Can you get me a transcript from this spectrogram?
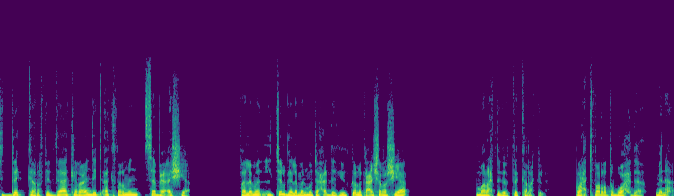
تتذكر في الذاكرة عندك أكثر من سبع أشياء. فلما تلقى لما المتحدث يذكر لك عشر أشياء ما راح تقدر تتذكرها كلها. راح تفرط بواحدة منها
